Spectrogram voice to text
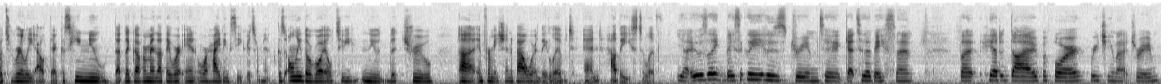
what's really out there because he knew that the government that they were in were hiding secrets from him because only the royalty knew the true uh, information about where they lived and how they used to live. Yeah, it was like basically his dream to get to the basement, but he had to die before reaching that dream,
